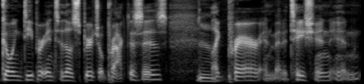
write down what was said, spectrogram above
going deeper into those spiritual practices like prayer and meditation and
